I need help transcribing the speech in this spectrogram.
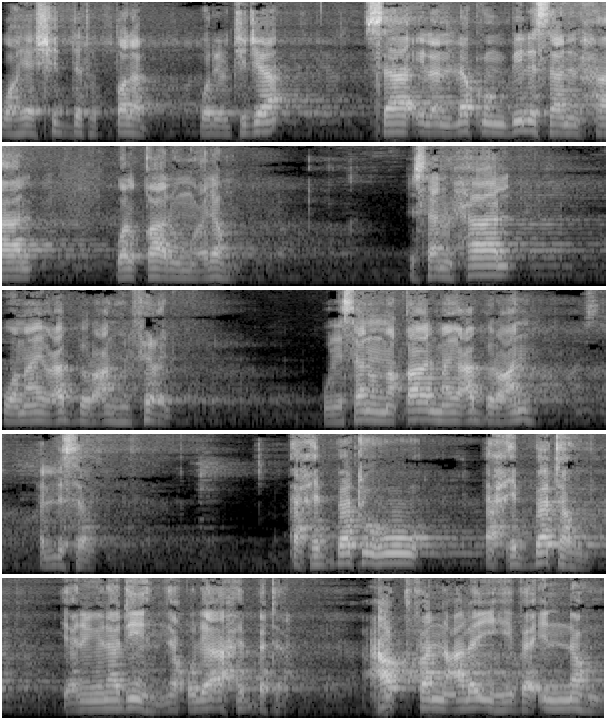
وهي شدة الطلب والالتجاء سائلا لكم بلسان الحال والقال معلم. لسان الحال هو ما يعبر عنه الفعل ولسان المقال ما يعبر عنه اللسان. أحبته أحبته يعني يناديهم يقول يا أحبته عطفا عليه فإنه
